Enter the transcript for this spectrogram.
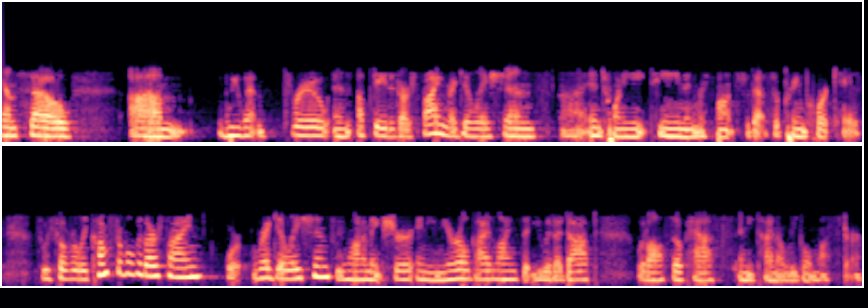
And so um, we went through and updated our sign regulations uh, in 2018 in response to that Supreme Court case. So we feel really comfortable with our sign regulations. We want to make sure any mural guidelines that you would adopt would also pass any kind of legal muster.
